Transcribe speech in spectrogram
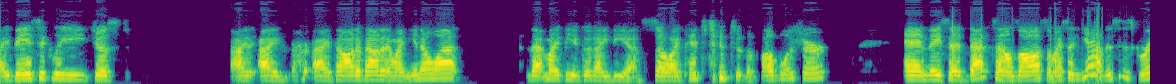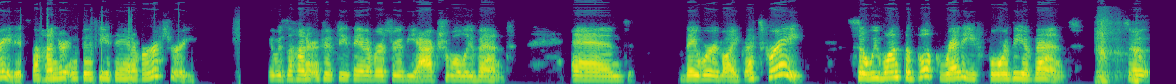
I basically just I, I I thought about it and went, you know what? That might be a good idea. So I pitched it to the publisher and they said, That sounds awesome. I said, Yeah, this is great. It's the 150th anniversary. It was the 150th anniversary of the actual event. And they were like, That's great. So we want the book ready for the event. So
